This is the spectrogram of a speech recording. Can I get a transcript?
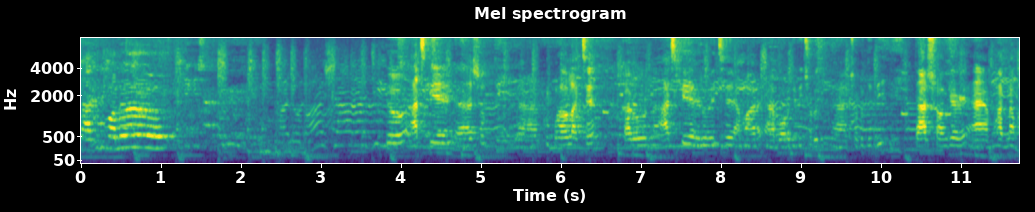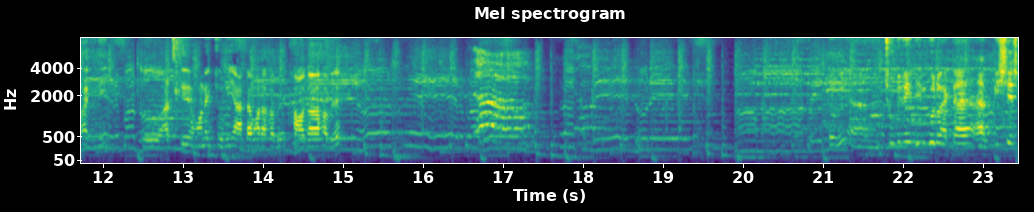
তাড়াতাড়ি বলো। তো আজকে সত্যি খুব ভালো লাগছে। কারণ আজকে রয়েছে আমার বড় দিদি, ছোট ছোট দিদি, তার সঙ্গে ভাগনা ভাগ্নি। তো আজকে অনেক জমি আড্ডা মারা হবে, খাওয়া দাওয়া হবে। তো ছুটির এই দিনগুলো একটা বিশেষ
